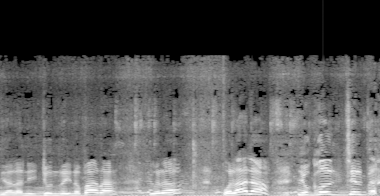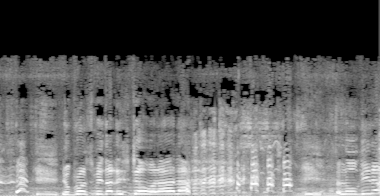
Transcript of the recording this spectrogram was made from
Yala ni Jun Ray Navarra. Wala. Wala na. Yung gold silver. yung bronze medalist nyo, wala na. Nalugi na.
